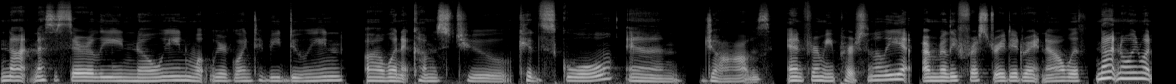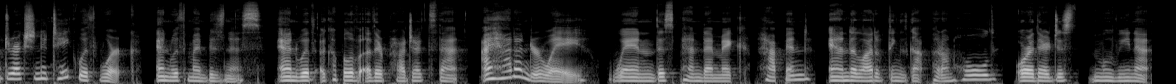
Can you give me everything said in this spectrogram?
not necessarily knowing what we're going to be doing uh, when it comes to kids' school and jobs. And for me personally, I'm really frustrated right now with not knowing what direction to take with work and with my business and with a couple of other projects that I had underway when this pandemic happened and a lot of things got put on hold or they're just moving at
